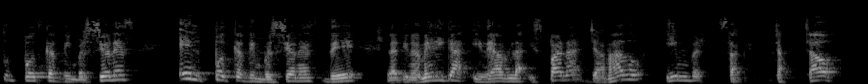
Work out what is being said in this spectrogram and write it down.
tu podcast de inversiones el podcast de inversiones de Latinoamérica y de habla hispana llamado Inversapien. Chao. Chao.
